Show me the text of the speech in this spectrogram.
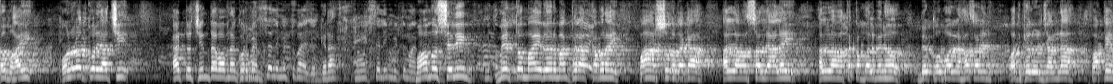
তো ভাই অনুরোধ করে যাচ্ছি একটু চিন্তা ভাবনা করবেন। মোহাম্মদ সেলিম মৃত্যু মায়ের মাগ ফেরাত কামনায় পাঁচশো টাকা। আল্লাহ সাল্লি আলাই আল্লাহ তকব্বাল মিনহু বেকবুল হাসান ওয়াদখিলুল জান্নাহ ওয়াকিম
